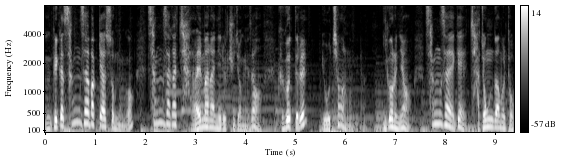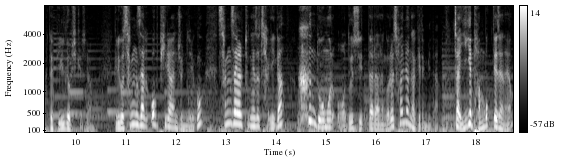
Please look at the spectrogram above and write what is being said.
음, 그러니까 상사밖에 할 수 없는 거, 상사가 잘할 만한 일을 규정해서 그것들을 요청하는 겁니다. 이거는요 상사에게 자존감을 더욱더 빌드업 시켜줘요. 그리고 상사가 꼭 필요한 존재고 상사를 통해서 자기가 큰 도움을 얻을 수 있다라는 것을 설명하게 됩니다. 자 이게 반복되잖아요.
